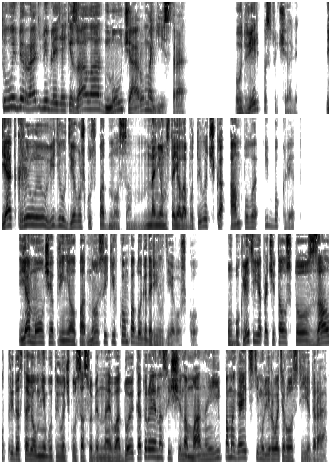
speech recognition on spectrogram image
выбирать в библиотеке зала одну чару магистра». В дверь постучали. Я открыл и увидел девушку с подносом. На нем стояла бутылочка, ампула и буклет. Я молча принял поднос и кивком поблагодарил девушку. В буклете я прочитал, что зал предоставил мне бутылочку с особенной водой, которая насыщена маной и помогает стимулировать рост ядра.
